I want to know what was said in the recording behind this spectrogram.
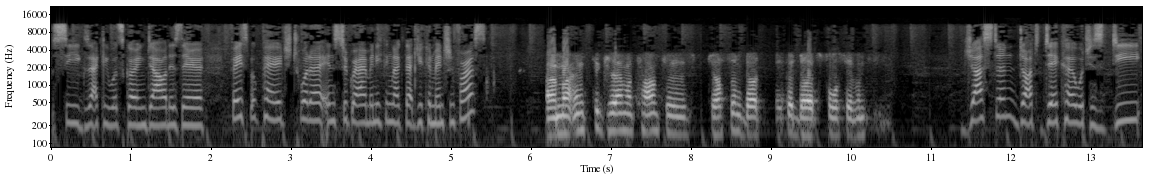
see exactly what's going down, is there Facebook page, Twitter, Instagram, anything like that you can mention for us? Um, my Instagram account is justin.dekker.470. Justin.dekker, which is D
